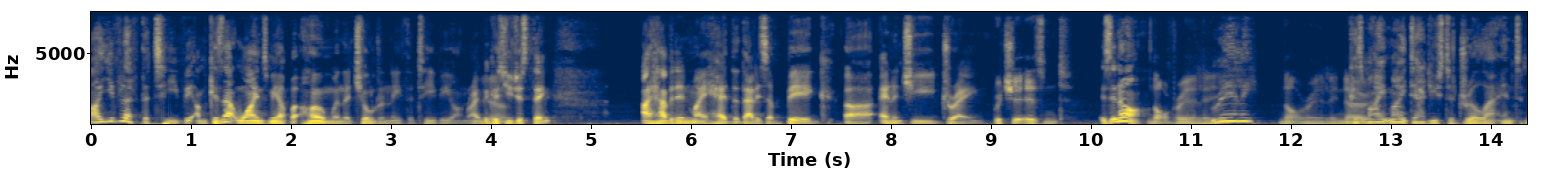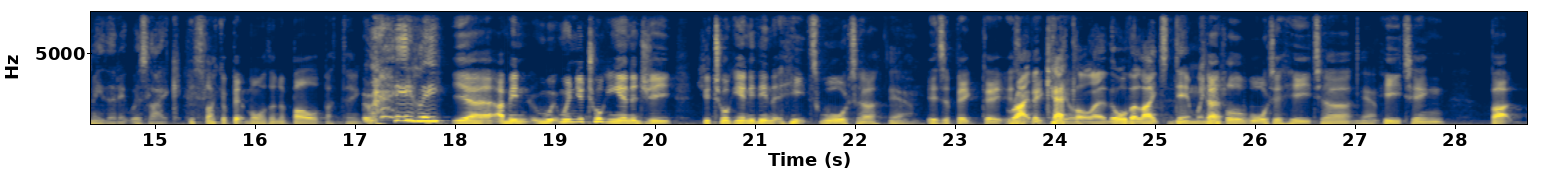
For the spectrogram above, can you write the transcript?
oh, you've left the TV. Because that winds me up at home when the children leave the TV on, right? Because Yeah. you just think, I have it in my head that that is a big uh, energy drain. Which it isn't. Is it not? Not really. Really? Not really, no. Because my, my dad used to drill that into me that it was like, It's like a bit more than a bulb, I think. really? Yeah, I mean, w- when you're talking energy, you're talking anything that heats water. Yeah. is a big thing. Right, the kettle, uh, all the lights dim when you kettle, water heater, Yeah. heating, but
